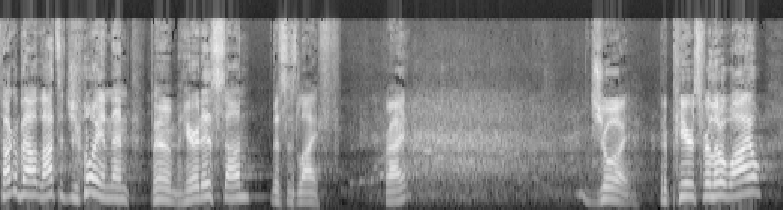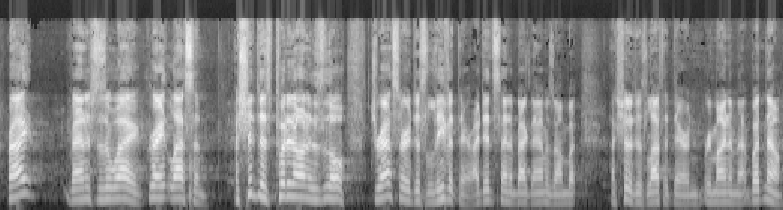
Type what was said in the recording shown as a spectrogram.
Talk about lots of joy, and then boom, here it is, son. This is life right? Joy. It appears for a little while, right? Vanishes away. Great lesson. I should just put it on his little dresser and just leave it there. I did send it back to Amazon, but I should have just left it there and remind him that. But no.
